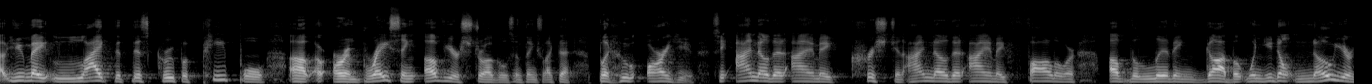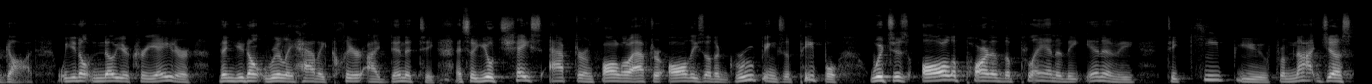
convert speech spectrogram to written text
uh, you may like that this group of people uh, are, are embracing of your struggles and things like that. But who are you? See, I know that I am a Christian. I know that I am a follower of the living God. But when you don't know your God, when you don't know your Creator, then you don't really have a clear identity. And so you'll chase after and follow after all these other groupings of people, which is all a part of the plan of the enemy to keep you from not just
